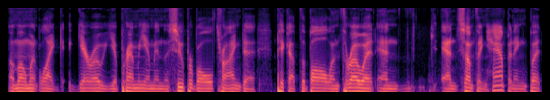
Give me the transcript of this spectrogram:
a moment like Garo Yepremian in the Super Bowl trying to pick up the ball and throw it and and something happening, but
